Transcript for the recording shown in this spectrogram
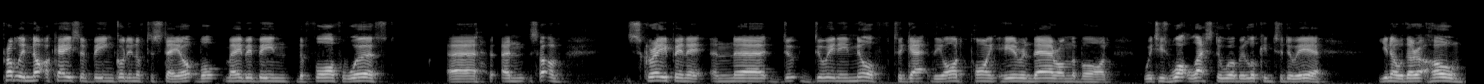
probably not a case of being good enough to stay up, but maybe being the fourth worst uh, and sort of scraping it and uh, do, doing enough to get the odd point here and there on the board, which is what Leicester will be looking to do here. You know, they're at home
